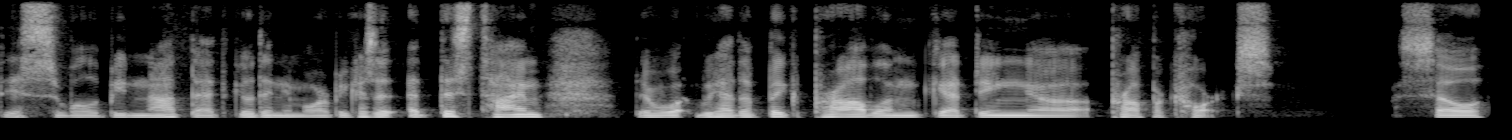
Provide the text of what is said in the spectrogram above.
this will be not that good anymore because at, at this time, we had a big problem getting uh, proper corks. So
